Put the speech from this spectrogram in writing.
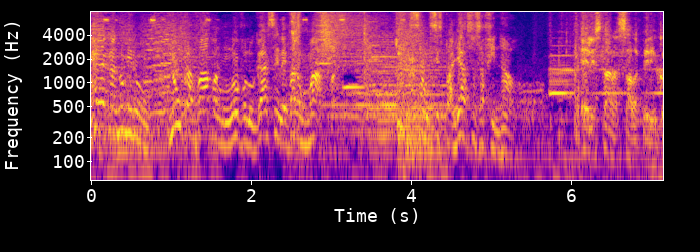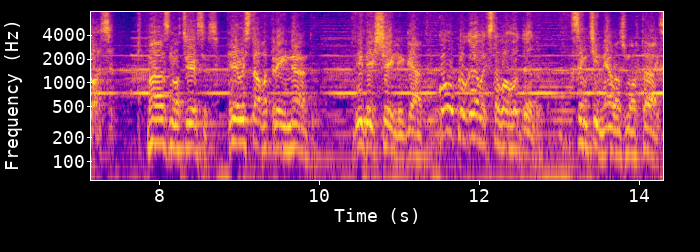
Regra número um. Nunca vá para um novo lugar sem levar um mapa. Quem são esses palhaços, afinal? Ele está na sala perigosa. Más notícias. Eu estava treinando e deixei ligado. Qual o programa que estava rodando? Sentinelas mortais.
